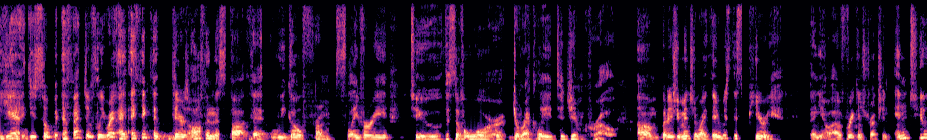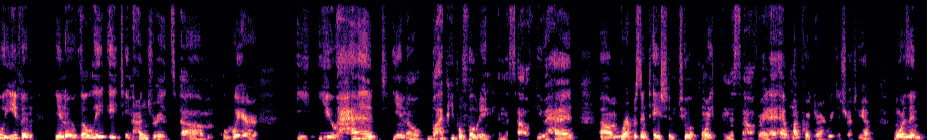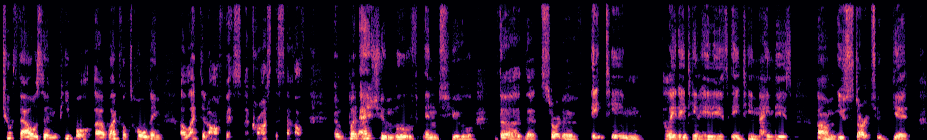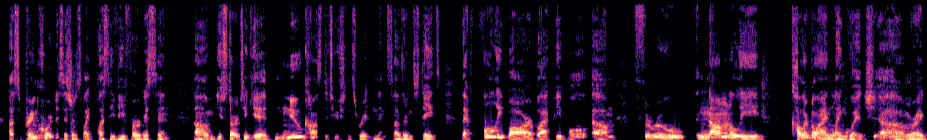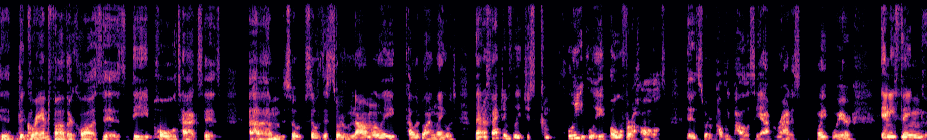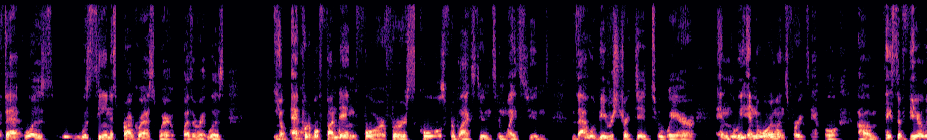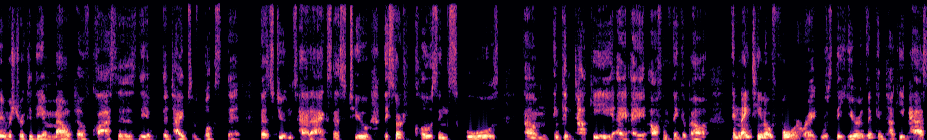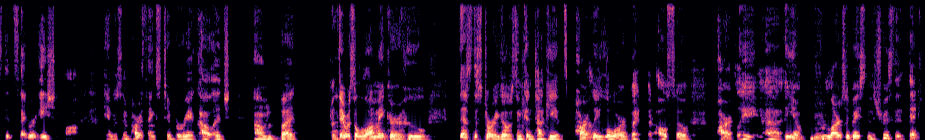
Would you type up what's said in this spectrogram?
yeah, so effectively, right? I, I, think that there's often this thought that we go from slavery to the Civil War directly to Jim Crow. Um, but as you mentioned, right, there was this period, and you know, of Reconstruction into even you know the late 1800s, um, where you had, you know, black people voting in the South. You had um, representation to a point in the South, right? At, at, one point during Reconstruction, you have more than 2,000 people, uh, black folks, holding elected office across the South. But as you move into the the sort of 18 late 1880s, 1890s, um, you start to get uh, Supreme Court decisions like Plessy v. Ferguson um, you start to get new constitutions written in southern states that fully bar Black people um, through nominally colorblind language, um, right? The, the, grandfather clauses, the poll taxes. Um, so, so this sort of nominally colorblind language that effectively just completely overhauls the sort of public policy apparatus to the point where anything that was was seen as progress, where whether it was you know equitable funding for for schools for black students and white students that would be restricted to where in Louis, in New Orleans, for example, um, they severely restricted the amount of classes, the the types of books that that students had access to. They started closing schools. Um, in Kentucky, I, I, often think about in 1904, right, was the year that Kentucky passed its segregation law. It was in part thanks to Berea College, um, but there was a lawmaker who, as the story goes in Kentucky, it's partly lore, but but also partly, uh, you know, largely based in the truth that, that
